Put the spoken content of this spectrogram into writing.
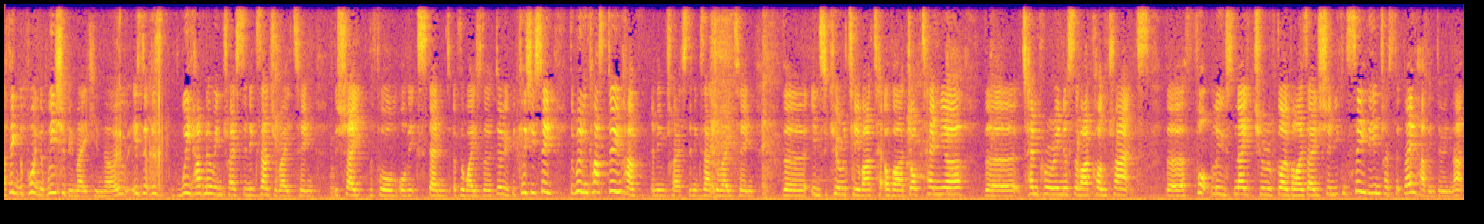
I think the point that we should be making, though, is that we have no interest in exaggerating the shape, the form, or the extent of the ways they're doing. Because you see, the ruling class do have an interest in exaggerating the insecurity of our, of our job tenure, the temporariness of our contracts, the footloose nature of globalisation. You can see the interest that they have in doing that.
